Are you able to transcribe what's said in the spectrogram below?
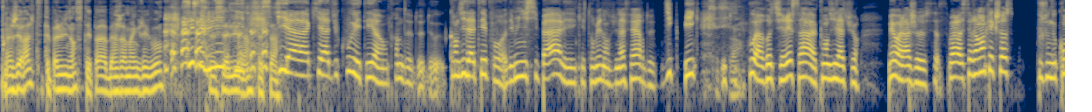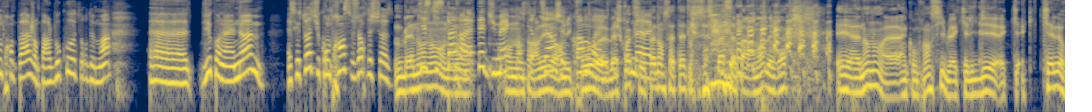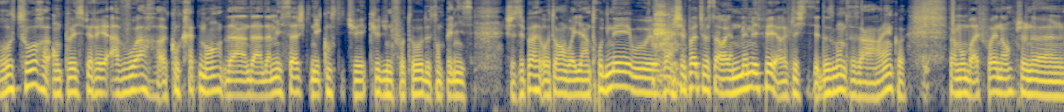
Euh, Gérald, c'était pas lui, non C'était pas Benjamin Griveaux si c'est lui. C'est lui, hein, c'est ça. qui a, qui a du coup été euh, en train de, de- de candidater pour des municipales et qui est tombé dans une affaire de dick pic et qui du coup a retiré sa candidature. Mais voilà, je, voilà, c'est vraiment quelque chose que je ne comprends pas. J'en parle beaucoup autour de moi. Euh, vu qu'on a un homme, est-ce que toi tu comprends ce genre de choses? Ben Qu'est-ce qui se passe dans la tête du mec On en dire parlait hors micro. euh, ben, je crois que c'est pas dans sa tête que ça se passe apparemment déjà. Et euh, non, non, euh, incompréhensible. Quelle idée, que- quel retour on peut espérer avoir concrètement d'un- message qui n'est constitué que d'une photo de son pénis? Je sais pas, autant envoyer un trou de nez ou, enfin, je sais pas, tu vois, ça aurait le même effet. Réfléchissez deux secondes, ça sert à rien, quoi. Enfin bon, bref, ouais, non, je ne.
